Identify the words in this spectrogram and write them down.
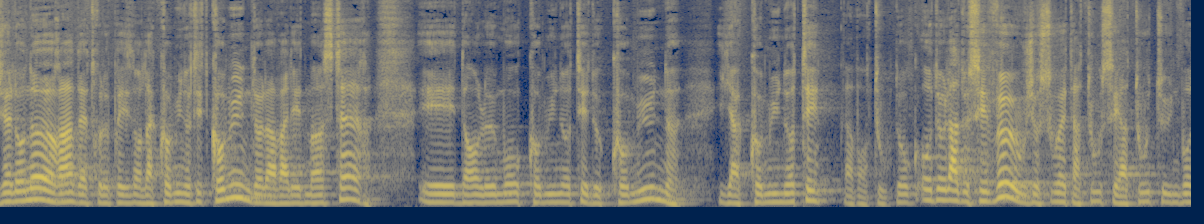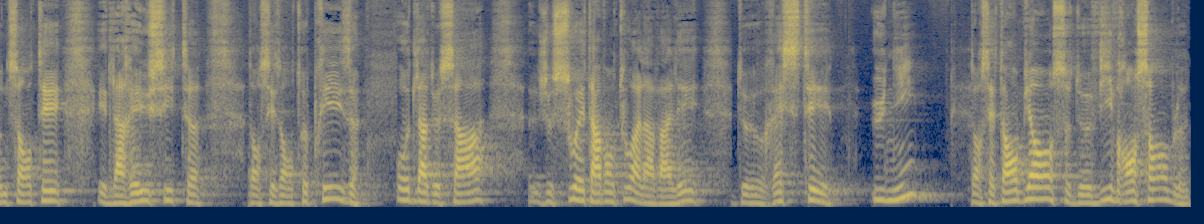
J'ai l'honneur hein, d'être le président de la communauté de communes de la vallée de Munster. Et dans le mot communauté de communes, il y a communauté avant tout. Donc au-delà de ces vœux où je souhaite à tous et à toutes une bonne santé et de la réussite dans ces entreprises, au-delà de ça, je souhaite avant tout à la vallée de rester unis dans cette ambiance de vivre ensemble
